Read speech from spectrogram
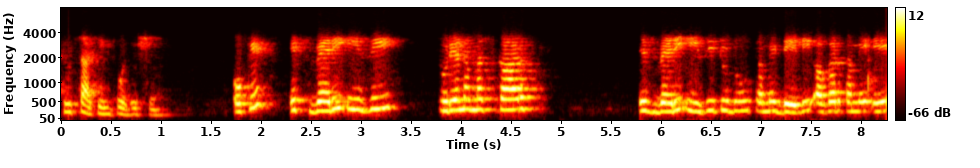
to starting position. Okay? It's very easy. Surya Namaskar. Is very easy to do તમે ડેલી અગર તમે એ,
